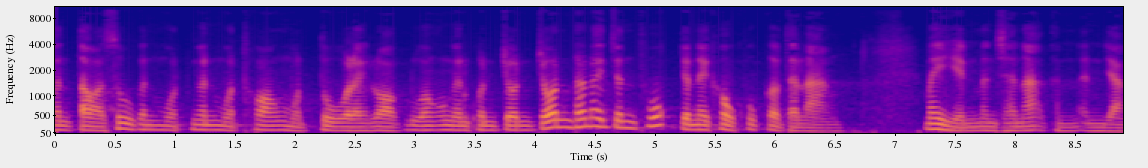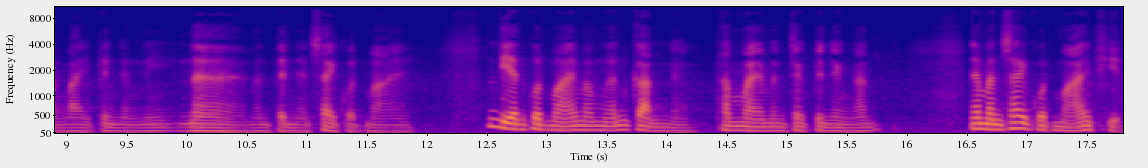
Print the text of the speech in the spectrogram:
กันต่อสู้กันหมด เงินหมดทองหมดตัวอะไรหลอกลวงเอาเงินคนจนจนเท่านั้นจนทุกข์จนในเข้าคุกกับตาราง ไม่เห็นมันชนะกันอันอย่างไรเป็นอย่างนี้นะมันเป็นอย่างใช่กฎหมายเรียนกฎหมายมาเหมือนกันเนี่ยทำไมมันจึงเป็นอย่างนั้นนี่มันใช่กฎหมายผิด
